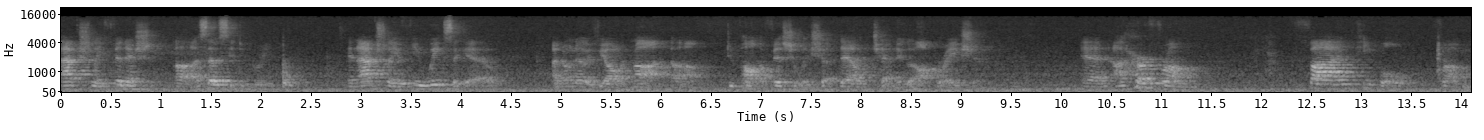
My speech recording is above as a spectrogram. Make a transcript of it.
actually finished uh, associate degree. And actually, a few weeks ago, I don't know if y'all are not, um, DuPont officially shut down Chattanooga operation. And I heard from five people from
